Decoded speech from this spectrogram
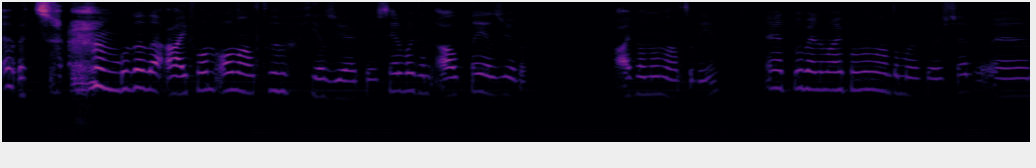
Evet. Burada da iPhone 16 yazıyor arkadaşlar. Bakın altta yazıyor bak. iPhone 16 diye. Evet bu benim iPhone 16'm arkadaşlar. Ee,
